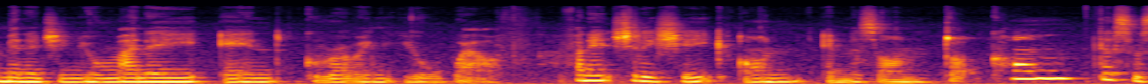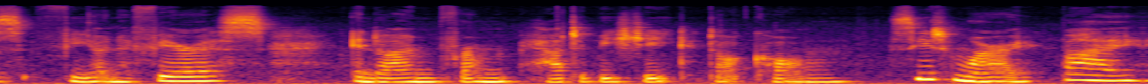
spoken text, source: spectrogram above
managing your money and growing your wealth financially chic on amazon.com. This is Fiona Ferris and I'm from howtobechic.com. See you tomorrow. Bye.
